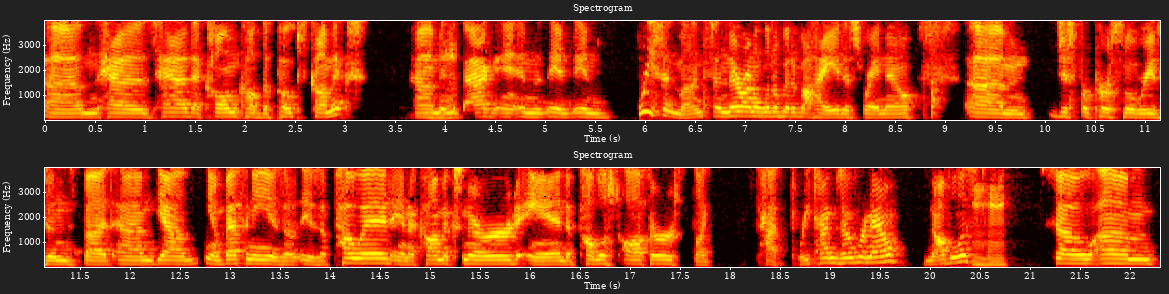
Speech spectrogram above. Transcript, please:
um, has had a column called the Pope's Comics um, mm-hmm. in the back in, in, in recent months, and they're on a little bit of a hiatus right now. um, just for personal reasons. But um, yeah, you know, Bethany is a is a poet and a comics nerd and a published author, like God, three times over now, novelist. Mm-hmm. So um,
